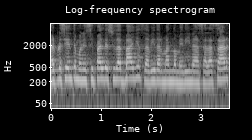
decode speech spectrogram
al presidente municipal de Ciudad Valles, David Armando Medina Salazar,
